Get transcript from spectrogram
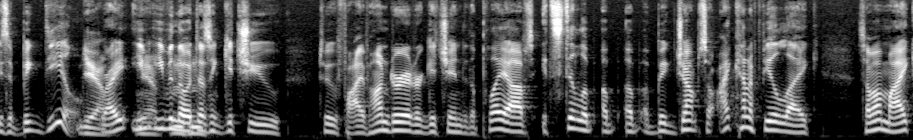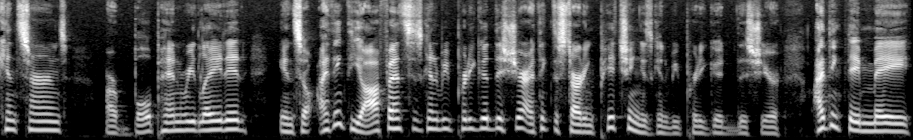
is a big deal, Yeah, right? E- yeah, Even though it mhm. doesn't get you to 500 or get you into the playoffs, it's still a, a, a big jump. So I kind of feel like some of my concerns are bullpen related. And so I think the offense is going to be pretty good this year. I think the starting pitching is going to be pretty good this year. I think they may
